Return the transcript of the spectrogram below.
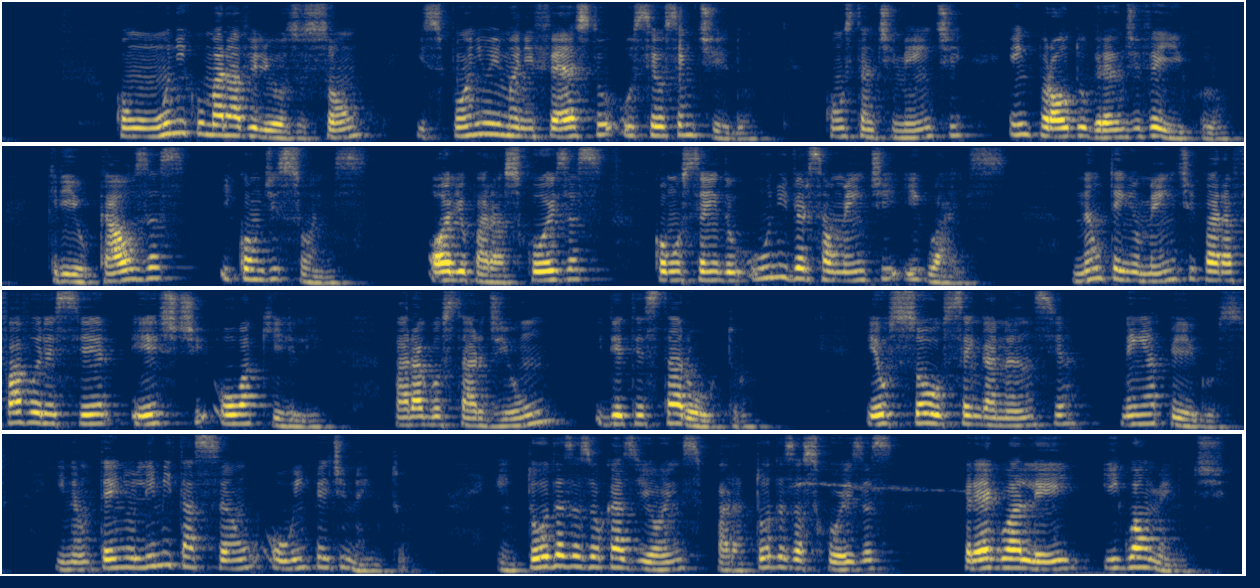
com um único maravilhoso som, exponho e manifesto o seu sentido, constantemente em prol do grande veículo. Crio causas e condições. Olho para as coisas como sendo universalmente iguais. Não tenho mente para favorecer este ou aquele, para gostar de um e detestar outro. Eu sou sem ganância nem apegos e não tenho limitação ou impedimento. Em todas as ocasiões, para todas as coisas, prego a lei igualmente.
